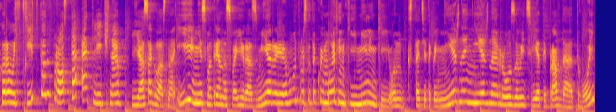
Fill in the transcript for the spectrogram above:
Хрустит он просто отлично. Я согласна. И несмотря на свои размеры, он просто такой маленький и миленький. Он, кстати, такой нежно-нежно-розовый цвет. И правда, твой,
